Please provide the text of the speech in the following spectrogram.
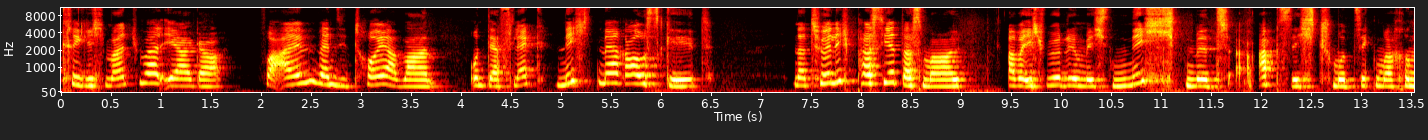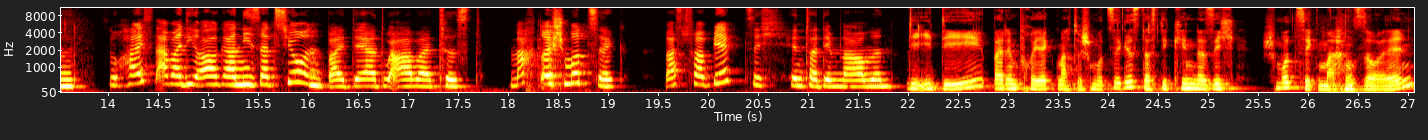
kriege ich manchmal Ärger. Vor allem, wenn sie teuer waren und der Fleck nicht mehr rausgeht. Natürlich passiert das mal, aber ich würde mich nicht mit Absicht schmutzig machen. So heißt aber die Organisation, bei der du arbeitest. Macht euch schmutzig. Was verbirgt sich hinter dem Namen? Die Idee bei dem Projekt Macht euch schmutzig ist, dass die Kinder sich schmutzig machen sollen.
